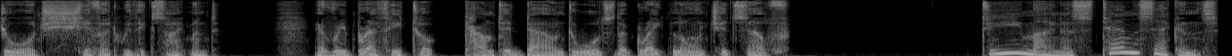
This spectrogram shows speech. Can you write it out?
George shivered with excitement. Every breath he took counted down towards the great launch itself. T minus 10 seconds.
